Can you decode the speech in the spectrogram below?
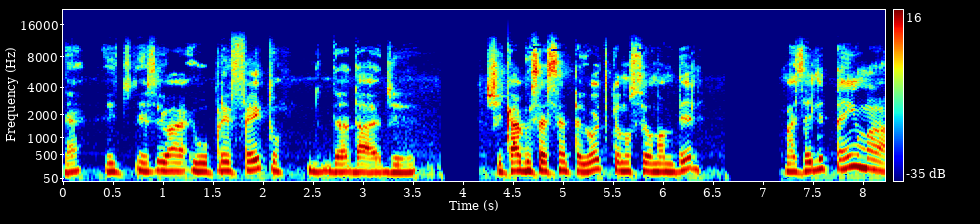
Né? Esse, o prefeito da, da, de, Chicago em 68, que eu não sei o nome dele, mas ele tem uma,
